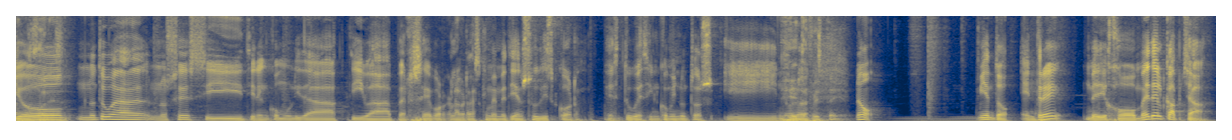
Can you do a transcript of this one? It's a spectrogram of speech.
Yo no te voy a. No sé si tienen comunidad activa per se, porque la verdad es que me metí en su Discord. Estuve cinco minutos y no ¿Y lo- te fuiste? No. Miento. Entré, me dijo, mete el captcha.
